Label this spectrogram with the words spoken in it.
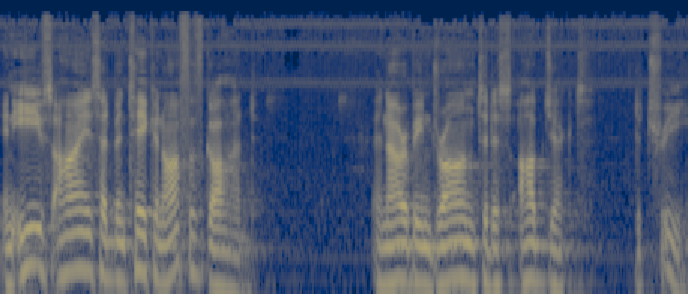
And Eve's eyes had been taken off of God and now are being drawn to this object, the tree.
